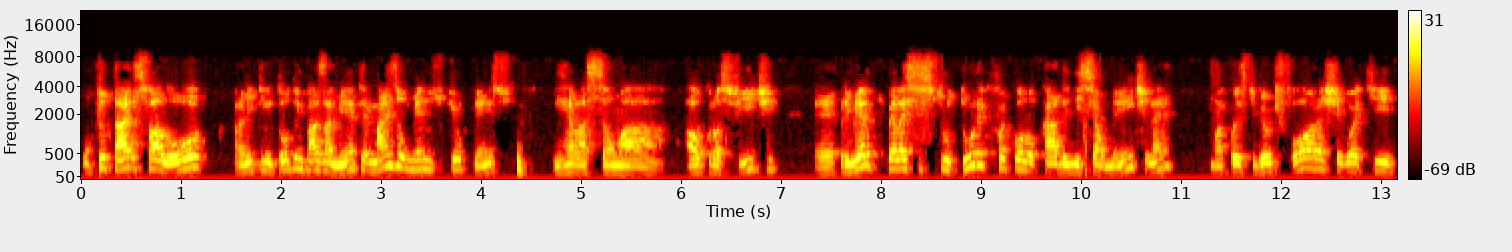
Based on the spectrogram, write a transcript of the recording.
o que o Thales falou, para mim tem todo o embasamento, é mais ou menos o que eu penso. em relação a, ao CrossFit. É, primeiro, pela essa estrutura que foi colocada inicialmente, né? Uma coisa que veio de fora, chegou aqui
